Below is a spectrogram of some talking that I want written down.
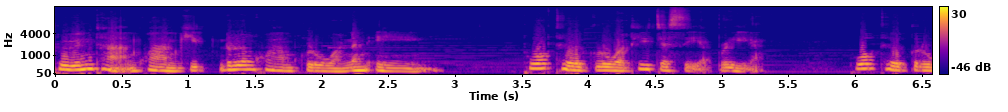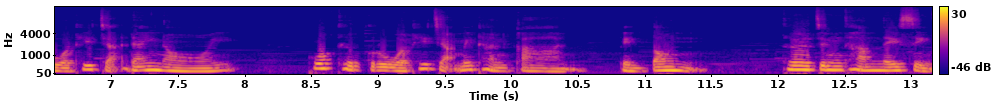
พื้นฐานความคิดเรื่องความกลัวนั่นเอง พวกเธอกลัวที่จะเสียเปรียบ พวกเธอกลัวที่จะได้น้อย พวกเธอกลัวที่จะไม่ทันการ เป็นต้น เธอจึงทำในสิ่ง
